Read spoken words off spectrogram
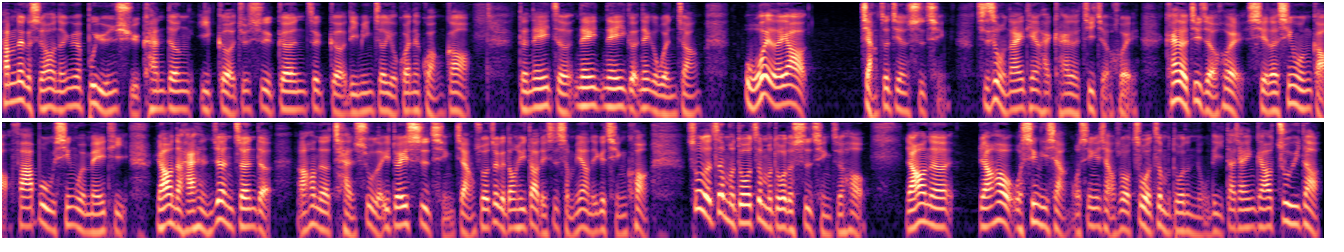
他们那个时候呢，因为不允许刊登一个就是跟这个李明哲有关的广告的那一则、那那一个那个文章，我为了要讲这件事情，其实我那一天还开了记者会，开了记者会，写了新闻稿，发布新闻媒体，然后呢还很认真的，然后呢阐述了一堆事情，讲说这个东西到底是什么样的一个情况，做了这么多这么多的事情之后，然后呢。然后我心里想，我心里想说，我做了这么多的努力，大家应该要注意到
